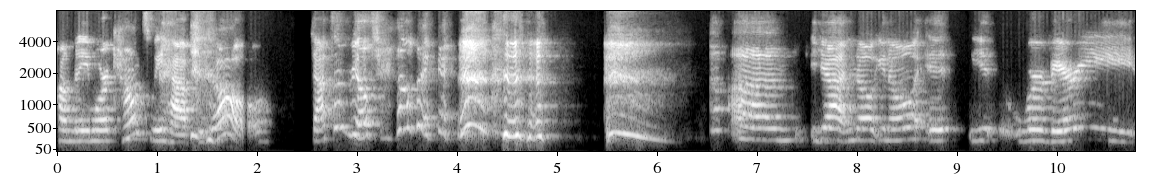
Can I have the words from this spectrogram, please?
how many more counts we have to go. That's a real challenge. um, yeah, no, you know, it, it, we're very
